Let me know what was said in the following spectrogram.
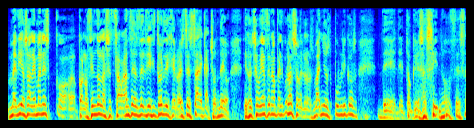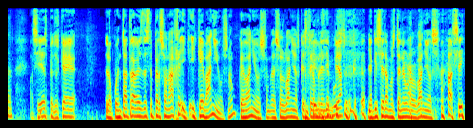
medios alemanes, co- conociendo las extravagancias del director, dijeron, este está de cachondeo. Dijo, se voy a hacer una película sobre los baños públicos de, de Tokio. Es así, ¿no, César? Así es, pero es que lo cuenta a través de este personaje y, y qué baños, ¿no? Qué baños, esos baños que este hombre limpia. Ya quisiéramos tener unos baños así,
